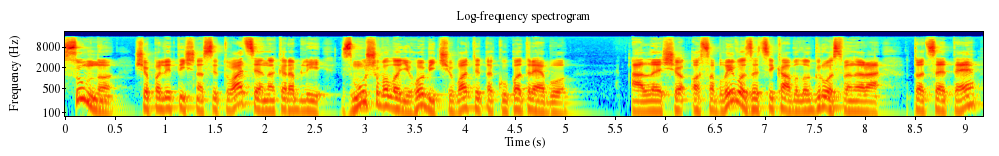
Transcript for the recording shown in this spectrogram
Сумно, що політична ситуація на кораблі змушувала його відчувати таку потребу. Але що особливо зацікавило Гросвенера, то це те,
